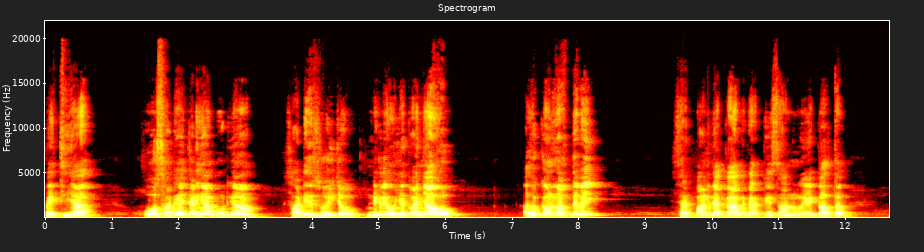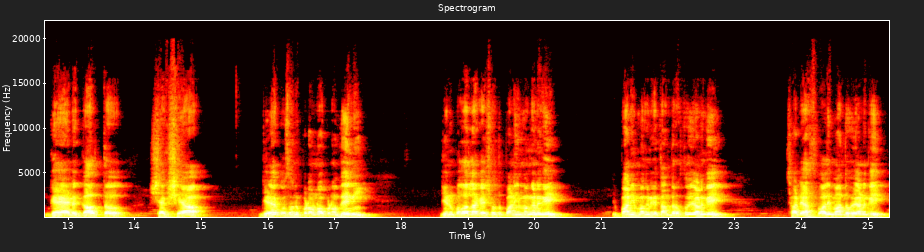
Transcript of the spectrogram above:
ਪੈਥੀ ਆ, ਉਹ ਸਾਡੀਆਂ ਜੜੀਆਂ ਬੂਟੀਆਂ, ਸਾਡੀ ਰਸੋਈ ਚੋਂ ਨਿਕਲੀਆਂ ਹੋਈਆਂ ਦਵਾਈਆਂ, ਉਹ ਅਸੀਂ ਕਿਉਂ ਨੀ ਵਰਤਦੇ ਬਈ? ਸਿਰਫ ਪਾਣੀ ਦਾ ਕਾਰਨ ਕਰਕੇ ਸਾਨੂੰ ਇਹ ਗਲਤ ਗੈਡ ਗਲਤ ਸਿੱਖਿਆ ਜਿਹੜਾ ਕੋ ਸਾਨੂੰ ਪੜਾਉਣਾ ਪੜਾਉਂਦੇ ਨਹੀਂ। ਜਿਹਨੂੰ ਪਤਾ ਲੱਗ ਗਿਆ ਸ਼ੁੱਧ ਪਾਣੀ ਮੰਗਣਗੇ ਤੇ ਪਾਣੀ ਮੰਗਣਗੇ ਤੰਦਰੁਸਤ ਹੋ ਜਾਣਗੇ, ਸਾਡੇ ਹਸਪਤਾਲ ਹੀ ਬੰਦ ਹੋ ਜਾਣਗੇ,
